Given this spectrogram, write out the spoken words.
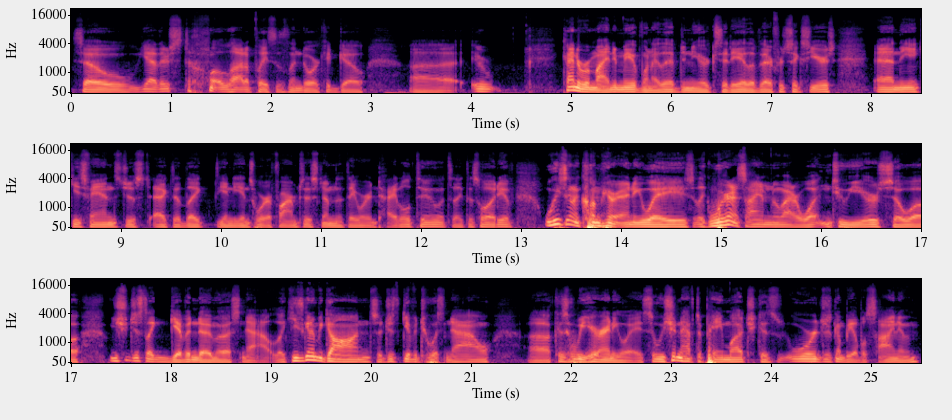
So, yeah, there's still a lot of places Lindor could go. Uh, it, kind of reminded me of when I lived in New York City. I lived there for six years, and the Yankees fans just acted like the Indians were a farm system that they were entitled to. It's like this whole idea of, well, he's going to come here anyways. Like we're going to sign him no matter what in two years, so uh, you should just like give it to us now. Like he's going to be gone, so just give it to us now because uh, he'll be here anyway. So we shouldn't have to pay much because we're just going to be able to sign him.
